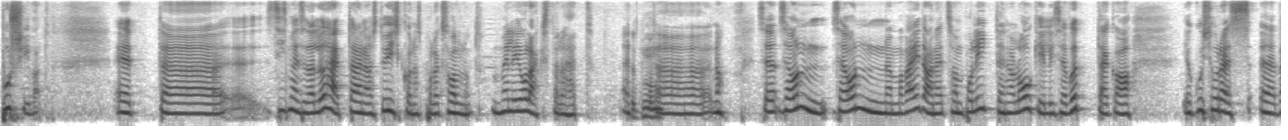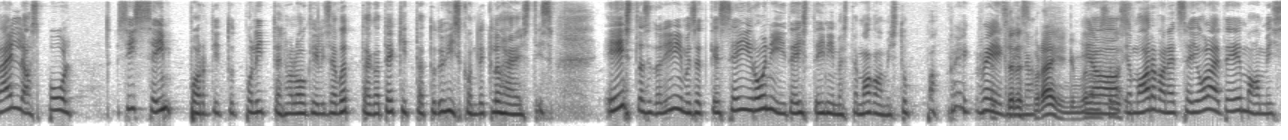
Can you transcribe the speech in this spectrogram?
push ivad. et äh, siis meil seda lõhet tõenäoliselt ühiskonnas poleks olnud, meil ei oleks seda lõhet et, ma... Äh, noh, see, see on, see on, ma väidan, et see on poliittehnoloogilise võttega ja kusjuures väljaspoolt sisse imporditud poliittehnoloogilise võttega tekitatud ühiskondlik lõhe Eestis. eestlased on inimesed, kes ei roni teiste inimeste magamistuppa reeglina. sellest ma räägingi. ja, sellest... ja ma arvan, et see ei ole teema, mis,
